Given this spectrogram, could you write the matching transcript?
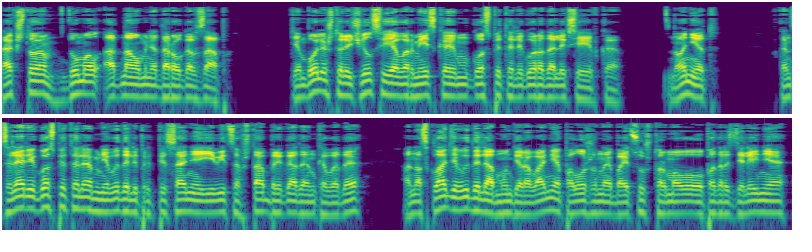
Так что, думал, одна у меня дорога в ЗАП. Тем более, что лечился я в армейском госпитале города Алексеевка. Но нет. В канцелярии госпиталя мне выдали предписание явиться в штаб бригады НКВД, а на складе выдали обмундирование, положенное бойцу штурмового подразделения,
